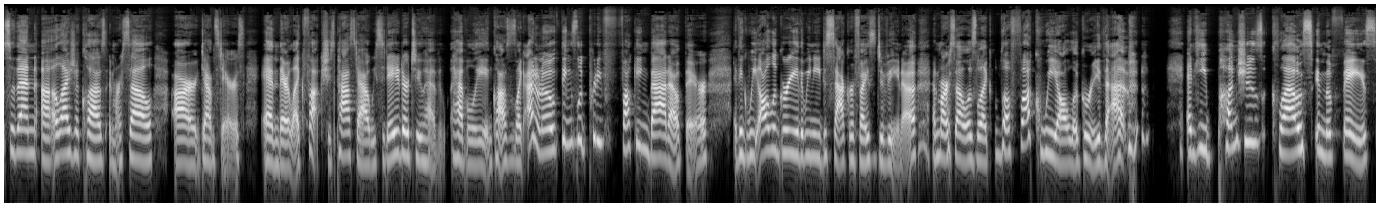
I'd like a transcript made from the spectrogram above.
so then uh, Elijah, Klaus, and Marcel are downstairs, and they're like, "Fuck, she's passed out. We sedated her too heav- heavily." And Klaus is like, "I don't know. Things look pretty fucking bad out there. I think we all agree that we need to sacrifice Davina." And Marcel is like, "The fuck, we all agree that." and he punches Klaus in the face.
